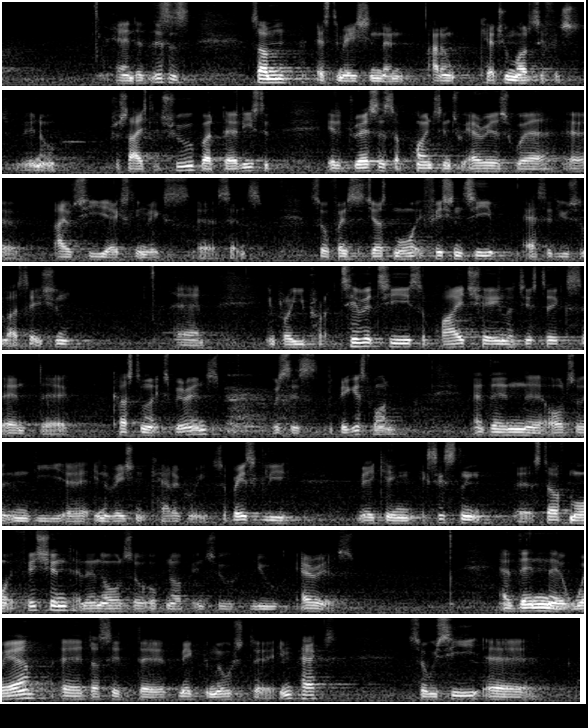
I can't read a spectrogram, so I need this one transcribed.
And this is some estimation, and I don't care too much if it's you know precisely true, but at least it, it addresses or points into areas where uh, IoT actually makes uh, sense. So for instance, just more efficiency, asset utilization, uh, employee productivity, supply chain, logistics, and uh, customer experience, which is the biggest one. And then uh, also in the uh, innovation category. So basically making existing uh, stuff more efficient and then also open up into new areas. And then uh, where uh, does it make the most impact? So we see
